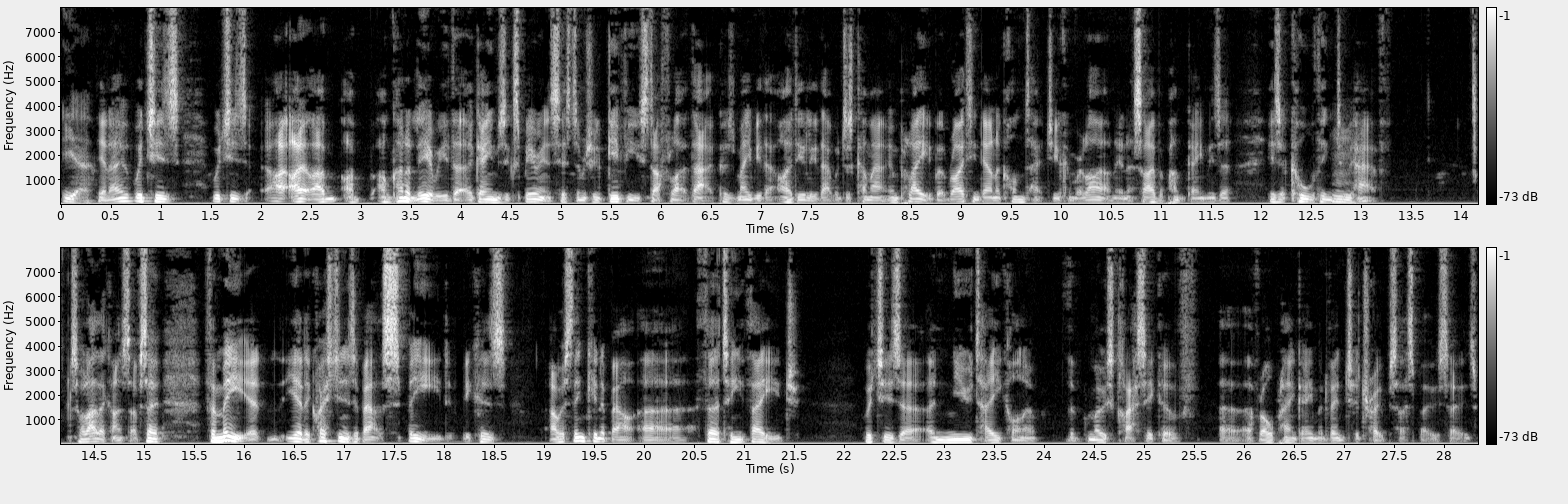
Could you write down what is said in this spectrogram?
Yeah, you know, which is which is I, I I'm I'm- I'm kind of leery that a games experience system should give you stuff like that because maybe that ideally that would just come out in play. But writing down a contact you can rely on in a cyberpunk game is a is a cool thing to have. So I like that kind of stuff. So for me, it, yeah, the question is about speed because I was thinking about uh, Thirteenth Age, which is a, a new take on a, the most classic of uh, of role playing game adventure tropes, I suppose. So it's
